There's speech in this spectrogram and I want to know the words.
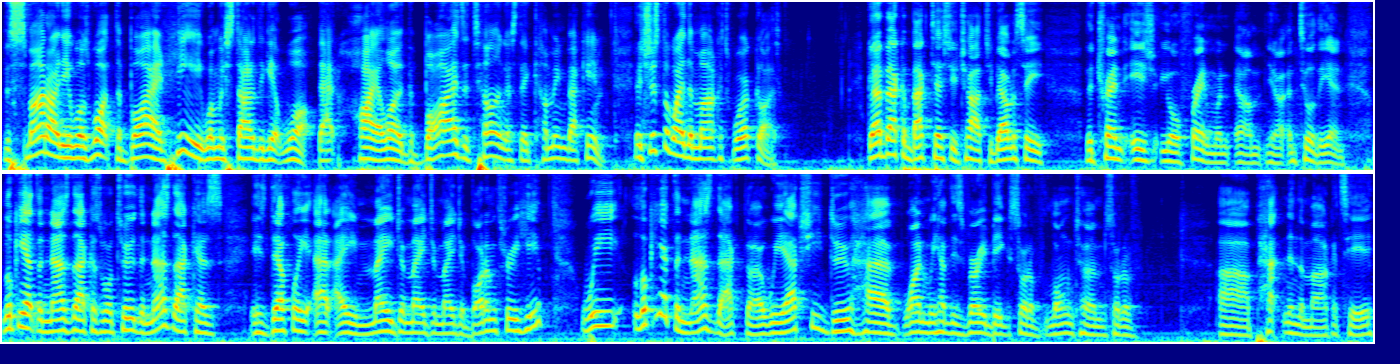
The smart idea was what? To buy it here when we started to get what? That higher low. The buyers are telling us they're coming back in. It's just the way the markets work, guys. Go back and back test your charts. You'll be able to see the trend is your friend when um, you know until the end. Looking at the Nasdaq as well too. The Nasdaq has is definitely at a major, major, major bottom through here. We looking at the Nasdaq though, we actually do have one. We have this very big sort of long term sort of uh, pattern in the markets here.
